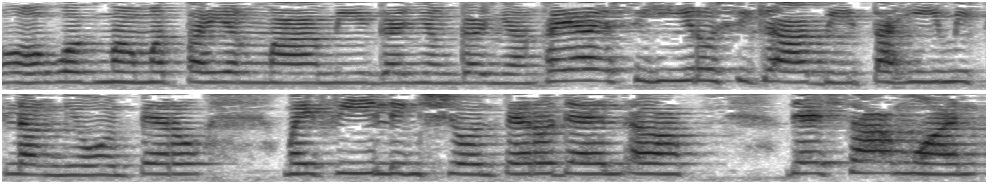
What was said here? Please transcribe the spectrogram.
oh, wag mamatay ang mami, ganyan, ganyan. Kaya si Hero, si Gabi, tahimik lang yun, pero may feelings yun. Pero dahil uh, there's someone,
